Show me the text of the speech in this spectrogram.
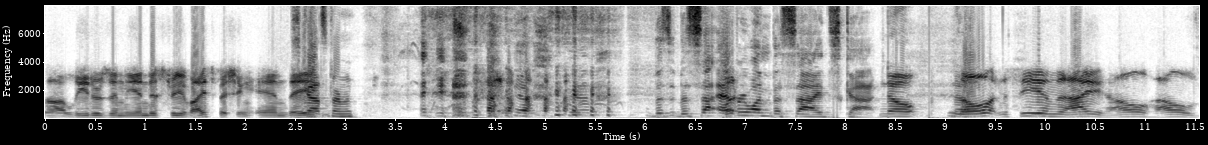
uh, leaders in the industry of ice fishing, and they Scott Stuerman. Bes- besi- everyone besides Scott. No, No, see, and I, I'll, I'll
